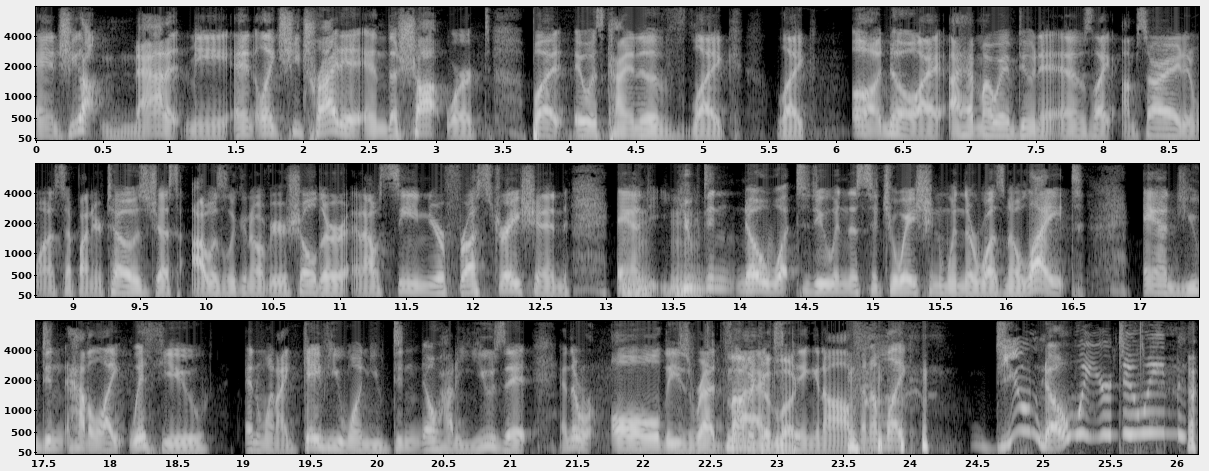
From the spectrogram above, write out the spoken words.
and she got mad at me and like she tried it and the shot worked but it was kind of like like oh no I, I have my way of doing it. And i was like i'm sorry i didn't want to step on your toes just i was looking over your shoulder and i was seeing your frustration and you didn't know what to do in this situation when there was no light and you didn't have a light with you and when I gave you one, you didn't know how to use it, and there were all these red Not flags pinging off, and I'm like, "Do you know what you're doing?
